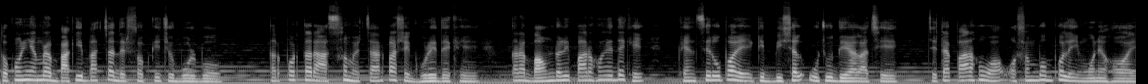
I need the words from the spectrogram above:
তখনই আমরা বাকি বাচ্চাদের সব কিছু বলব। তারপর তারা আশ্রমের চারপাশে ঘুরে দেখে। তারা বাউন্ডারি পার হয়ে দেখে ফেন্সের উপরে একটি বিশাল উঁচু দেয়াল আছে, যেটা পার হওয়া অসম্ভব বলেই মনে হয়।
